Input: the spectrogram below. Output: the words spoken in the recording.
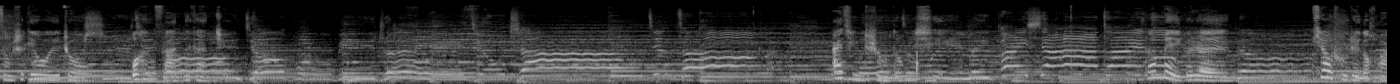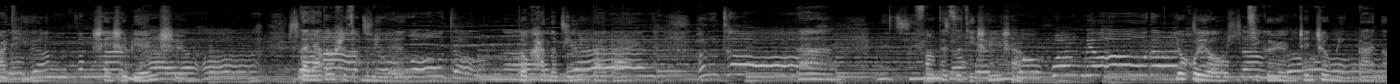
总是给我一种我很烦的感觉。爱情这种东西，当每个人跳出这个话题审视别人时，大家都是聪明人，都看得明明白白。但放在自己身上，又会有几个人真正明白呢？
